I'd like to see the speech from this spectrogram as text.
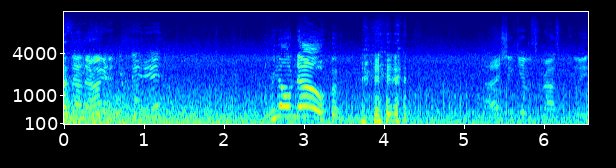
It's down there hiding. Is that it? We don't know. Uh, that should give us rounds complete.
